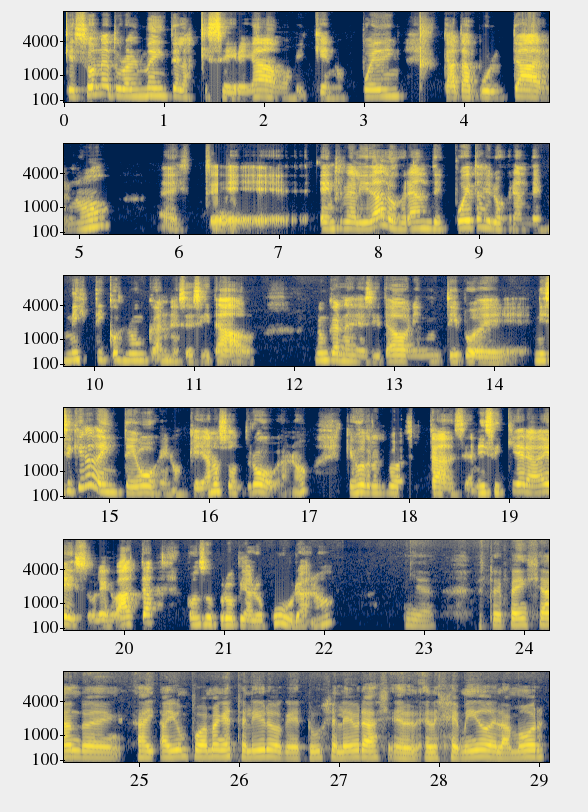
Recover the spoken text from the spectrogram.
que son naturalmente las que segregamos y que nos pueden catapultar, ¿no? Este, en realidad los grandes poetas y los grandes místicos nunca han necesitado nunca han necesitado ningún tipo de, ni siquiera de enteógenos, que ya no son drogas, ¿no? Que es otro tipo de sustancia, ni siquiera eso, les basta con su propia locura, ¿no? Estoy pensando en, hay, hay, un poema en este libro que tú celebras el, el, gemido del amor.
